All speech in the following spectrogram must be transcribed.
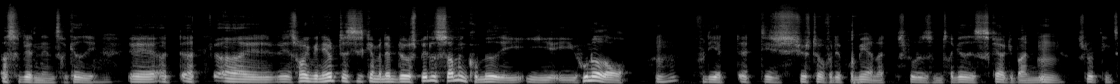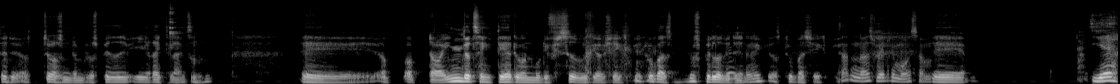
Og så bliver den en tragedie. Mm. Øh, og, og, og øh, jeg tror ikke, vi nævnte det sidste gang, men den blev spillet som en komedie i, i, i 100 år. Mm-hmm. Fordi at, at de synes, det var for deprimerende, at den sluttede som tragedie, så skrev de bare en ny Mm. slutning til det, og det var sådan, den blev spillet i, rigtig lang tid. Mhm. Øh, og, og, der var ingen, der tænkte, det her det var en modificeret udgave af Shakespeare. Det var bare sådan, nu spillede vi den, ikke? Altså, det var bare Shakespeare. er den også vældig morsom. Øh, ja, ja,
